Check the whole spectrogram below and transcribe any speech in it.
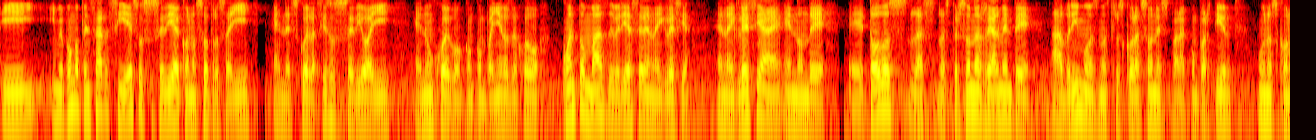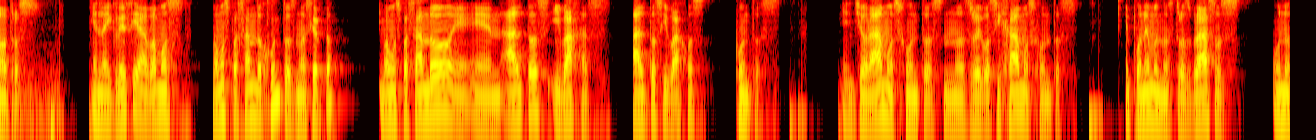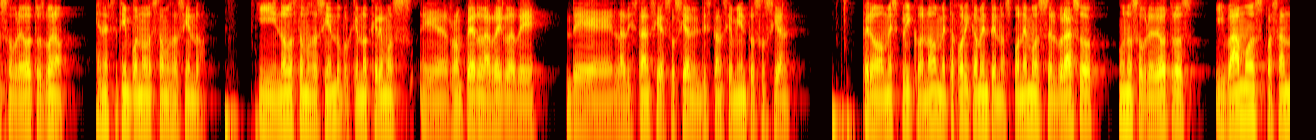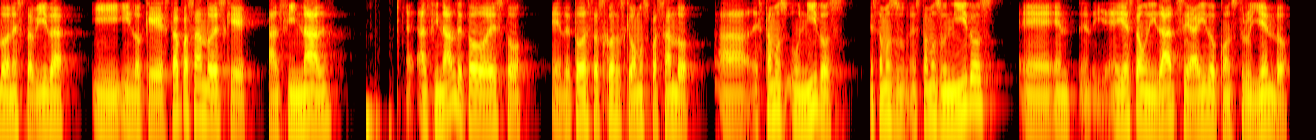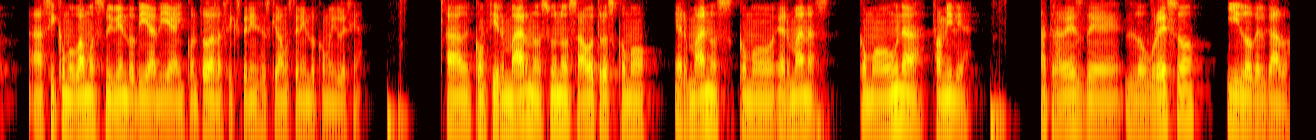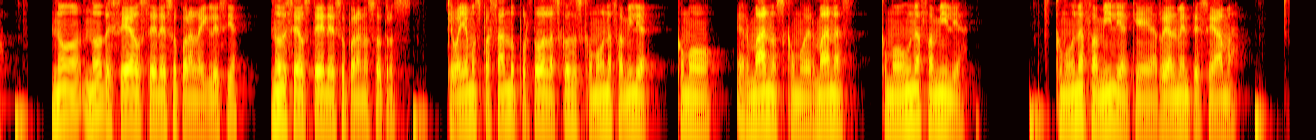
Y, me pongo a pensar si eso sucedía con nosotros allí en la escuela, si eso sucedió allí en un juego, con compañeros de juego, ¿cuánto más debería ser en la iglesia? En la iglesia en donde eh, todas las, personas realmente abrimos nuestros corazones para compartir unos con otros. En la iglesia vamos, vamos pasando juntos, ¿no es cierto? Vamos pasando eh, en altos y bajas, altos y bajos juntos. lloramos juntos, nos regocijamos juntos. Y ponemos nuestros brazos unos sobre otros. Bueno, en este tiempo no lo estamos haciendo. Y no lo estamos haciendo porque no queremos eh, romper la regla de, de la distancia social, el distanciamiento social. Pero me explico, ¿no? Metafóricamente nos ponemos el brazo unos sobre de otros y vamos pasando en esta vida y, lo que está pasando es que al final, al final de todo esto, eh, de todas estas cosas que vamos pasando, ah, estamos unidos, estamos, estamos unidos eh, y esta unidad se ha ido construyendo así como vamos viviendo día a día y con todas las experiencias que vamos teniendo como iglesia al confirmarnos unos a otros como hermanos, como hermanas, como una familia, a través de lo grueso y lo delgado. ¿No, ¿No desea usted eso para la iglesia? ¿No desea usted eso para nosotros? Que vayamos pasando por todas las cosas como una familia, como hermanos, como hermanas, como una familia, como una familia que realmente se ama.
